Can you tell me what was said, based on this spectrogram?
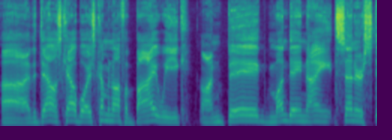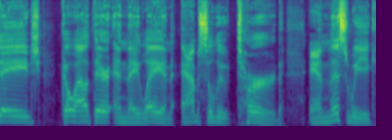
Uh, the Dallas Cowboys coming off a bye week on big Monday night center stage go out there and they lay an absolute turd. And this week,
